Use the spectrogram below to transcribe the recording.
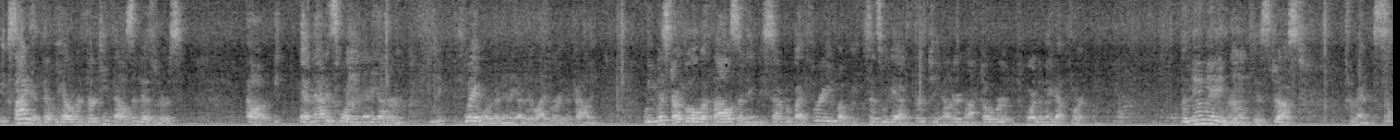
excited that we had over thirteen thousand visitors. Uh, and that is more than any other, way more than any other library in the county. We missed our goal of a thousand in December by three, but we, since we had thirteen hundred in October, more than made up for it. The new meeting room is just tremendous.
